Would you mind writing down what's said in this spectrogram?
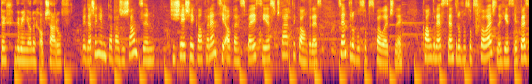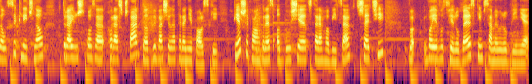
tych wymienionych obszarów. Wydarzeniem towarzyszącym dzisiejszej konferencji Open Space jest czwarty kongres Centrów Usług Społecznych. Kongres Centrów Usług Społecznych jest imprezą cykliczną, która już poza, po raz czwarty odbywa się na terenie Polski. Pierwszy kongres odbył się w Starachowicach, trzeci w województwie lubelskim, w samym Lublinie.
